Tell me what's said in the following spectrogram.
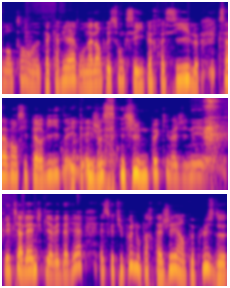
On entend euh, ta carrière, on a l'impression que c'est hyper facile, que ça avance hyper vite, et, je, je ne peux qu'imaginer les challenges qu'il y avait derrière. Est-ce que tu peux nous partager un peu plus de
